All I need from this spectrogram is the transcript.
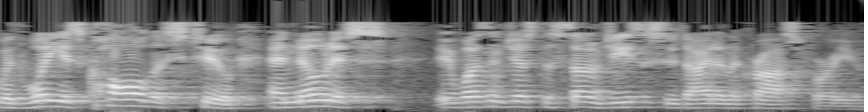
with what He has called us to. And notice, it wasn't just the Son of Jesus who died on the cross for you,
